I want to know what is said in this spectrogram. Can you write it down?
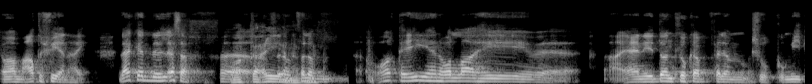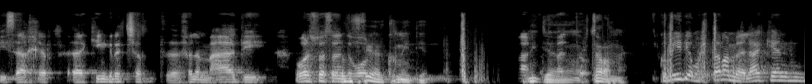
تمام عاطفيا هاي. لكن للأسف آه، واقعياً فيلم. فيلم واقعيا والله آه، يعني Don't Look Up فيلم شو كوميدي ساخر. King Richard فيلم عادي. Worst بس بس فيها الكوميديا. كوميديا محترمة. كوميديا محترمة لكن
